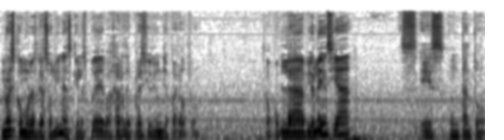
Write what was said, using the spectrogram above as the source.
No es como las gasolinas que les puede bajar de precio de un día para otro. La violencia es un tanto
